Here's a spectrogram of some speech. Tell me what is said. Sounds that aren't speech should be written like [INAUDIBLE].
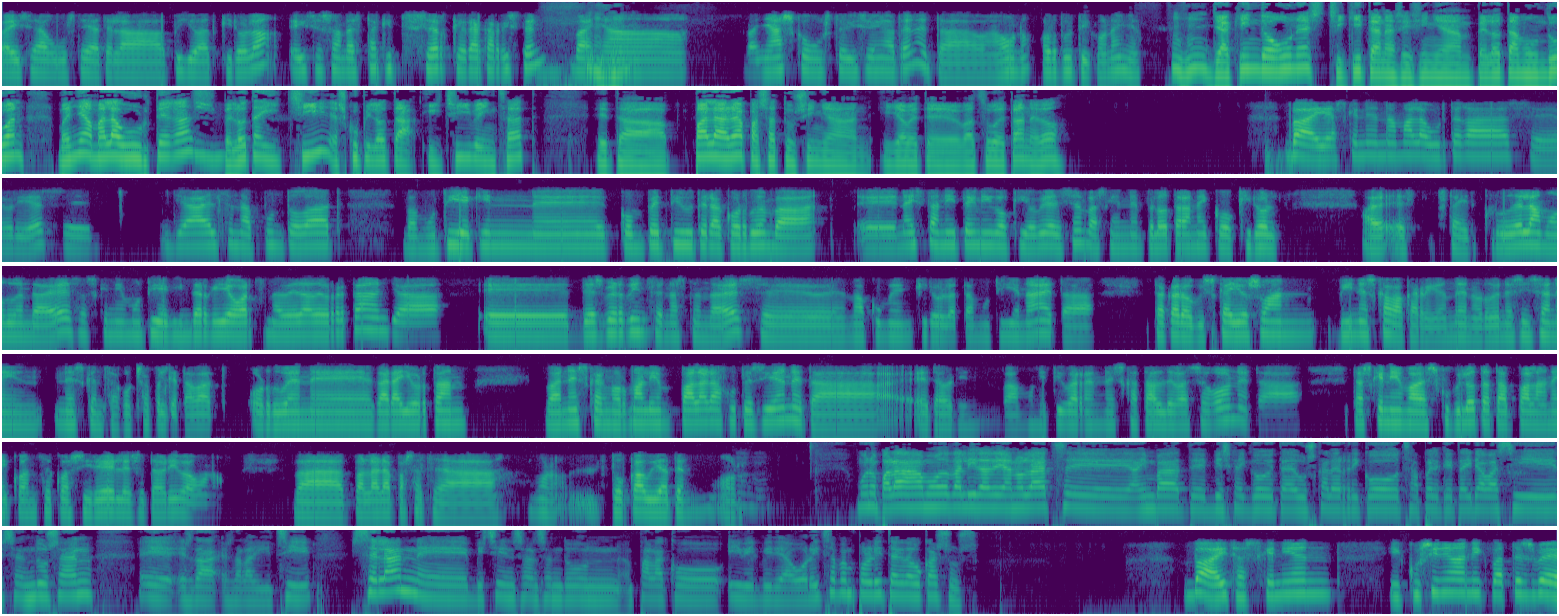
ba, izea guztiatela pilo bat kirola. Eiz esan da ez dakit zerk erakarrizten, baina... Mhm. baina asko guzti diseinaten eta hau no, ordutik onaino. Mhm, jakin dogunez txikitan hasi zinean pelota munduan, baina mala urtegaz mhm. pelota itxi, eskupilota itxi behintzat, eta palara pasatu zinean hilabete batzuetan edo? Bai, azkenean amala urtegaz, e, hori ez, e, ja heltzen da punto bat, ba, mutiekin e, kompetiuterak orduen, ba, e, naizta ni teknikoki hobia zen, bazken pelota nahiko kirol ez, ez krudela moduen da, ez? Azken mutiek indar gehiago hartzen da bera de horretan, ja e, desberdintzen hasten da, ez? E, makumen kirola eta mutiena, eta eta karo, bizkai osoan bi neska bakarri den, orduen ezin zanein neskentzako txapelketa bat. Orduen e, garai hortan, ba, neskak normalien palara jute ziren, eta, eta hori, ba, munitibarren neska talde bat segon, eta eta azkenien ba eskupilota eta pala nahiko antzeko asireles eta hori ba bueno ba palara pasatzea bueno toka biaten hor. Bueno, pala modalidadea nolatz, eh, hainbat eh, Bizkaiko eta Euskal Herriko txapelketa irabazi zendu zen, eh, ez da, ez da lagitzi. Zelan eh, bitzin zan zendun palako ibilbidea, horitzapen politak daukazuz? Ba, itz, azkenien ikusineanik batez be,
